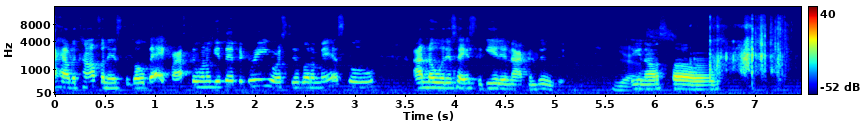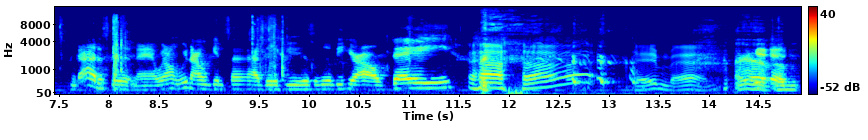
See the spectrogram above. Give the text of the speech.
I have the confidence to go back. If I still want to get that degree or still go to med school, I know what it takes to get it, and I can do it. Yes. You know, so God is good, man. We don't, we're not gonna get into how good he is. We'll be here all day. Amen. I got, Yeah. um,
